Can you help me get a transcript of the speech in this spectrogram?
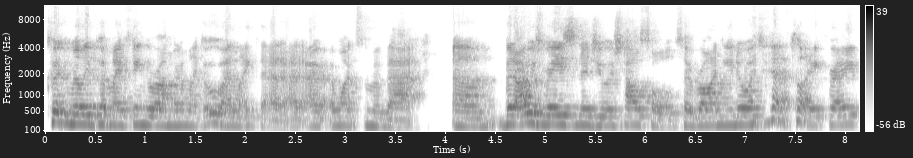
couldn't really put my finger on, but I'm like, oh, I like that. I, I, I want some of that. Um, but I was raised in a Jewish household. So Ron, you know what that's like, right?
